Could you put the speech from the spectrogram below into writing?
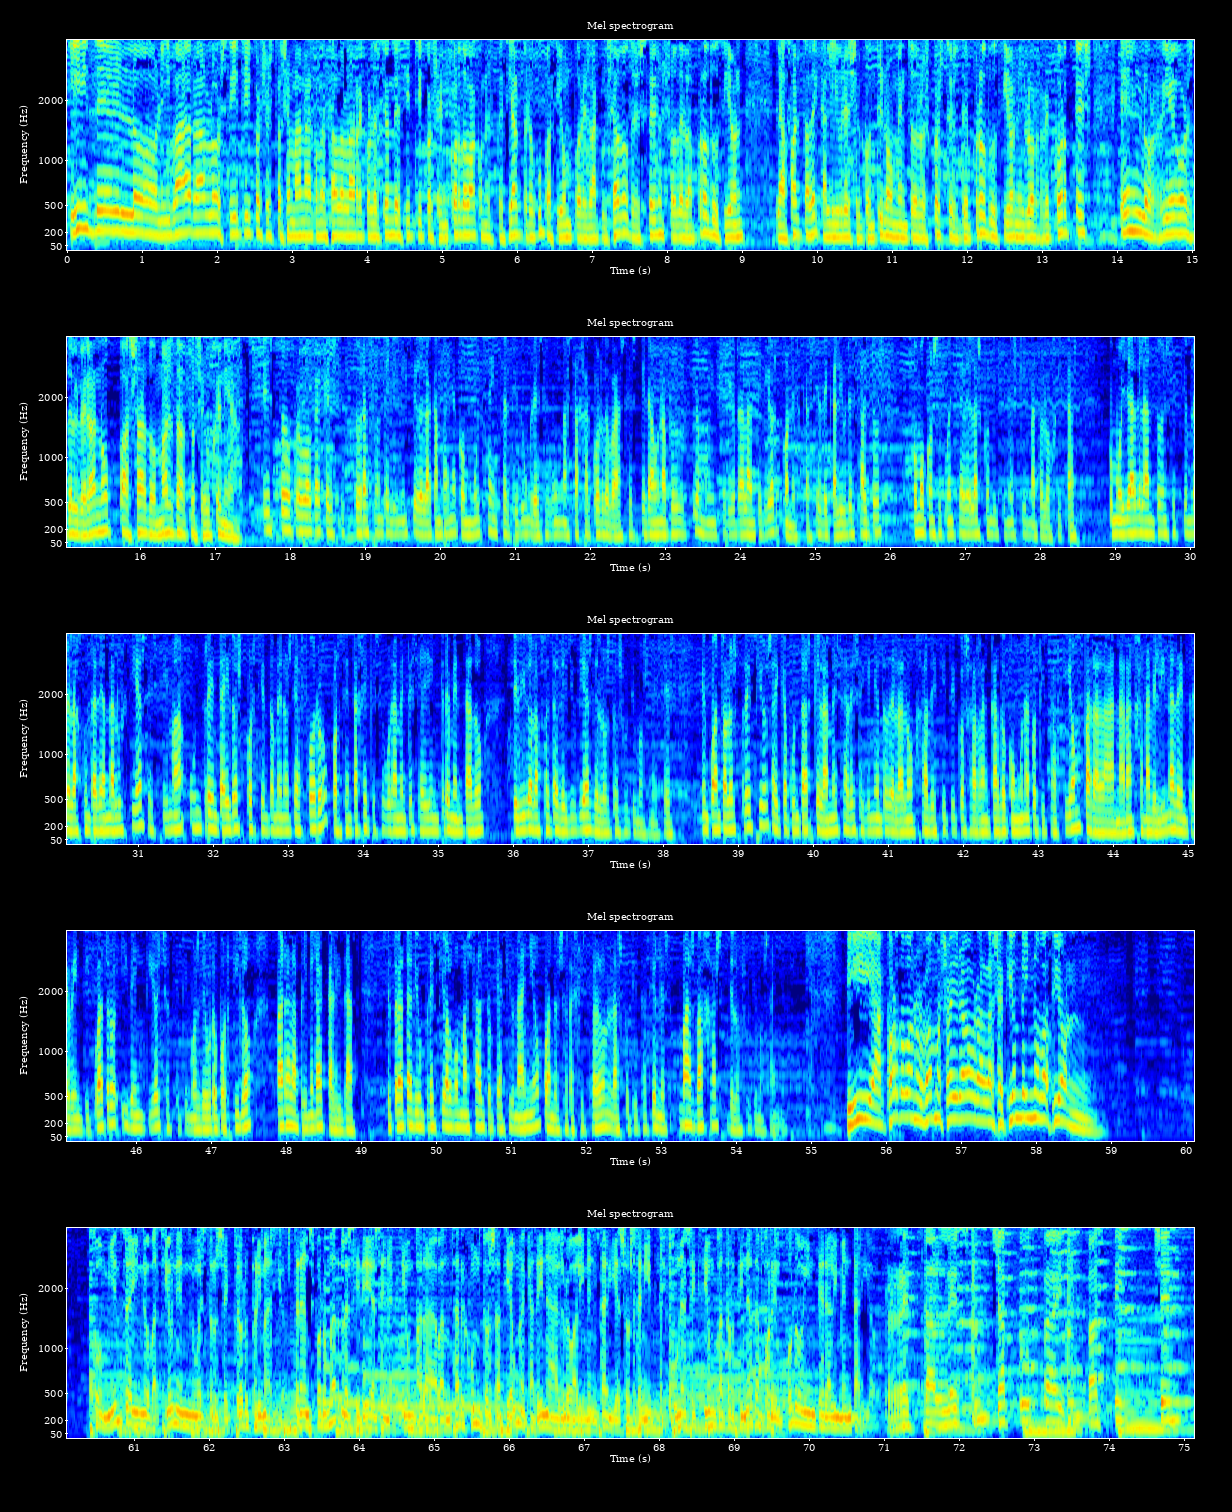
Y del olivar a los cítricos, esta semana ha comenzado la recolección de cítricos en Córdoba con especial preocupación por el acusado descenso de la producción, la falta de calibres, el continuo aumento de los costes de producción y los recortes en los riegos del verano pasado. Más datos, Eugenia. Esto provoca que el sector afronte el inicio de la campaña con mucha incertidumbre. Según Asaja Córdoba, se espera una producción muy inferior a la anterior con escasez de calibres altos como consecuencia de las condiciones climatológicas. Como ya adelantó en septiembre la Junta de Andalucía, se estima un 32% menos de aforo, porcentaje que seguramente se haya incrementado debido a la falta de lluvias de los dos últimos meses. En cuanto a los precios, hay que apuntar que la mesa de seguimiento de la lonja de cítricos ha arrancado con una cotización para la naranja navelina de entre 24 y 28 céntimos de euro por kilo para la primera calidad. Se trata de un precio algo más alto que hace un año, cuando se registraron las cotizaciones más bajas de los últimos años. Y a Córdoba nos vamos a ir ahora a la sección de innovación. Comienza innovación en nuestro sector primario. Transformar las ideas en acción para avanzar juntos hacia una cadena agroalimentaria sostenible. Una sección patrocinada por el Foro Interalimentario. Retales, chapuza y pastiche.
